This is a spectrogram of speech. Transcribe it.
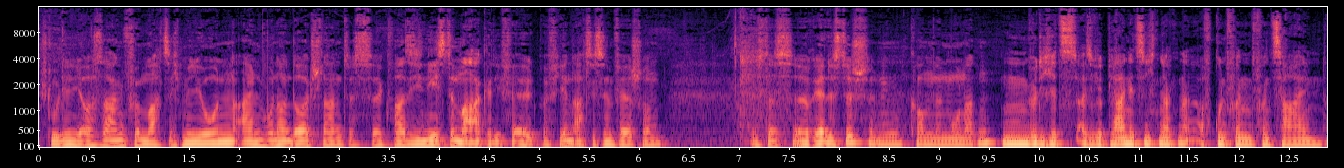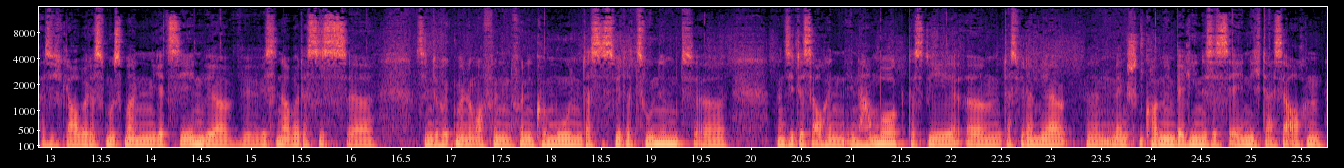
Studien, die auch sagen, 85 Millionen Einwohner in Deutschland ist äh, quasi die nächste Marke, die fällt. Bei 84 sind wir ja schon. Ist das äh, realistisch in den kommenden Monaten? Hm, würde ich jetzt, also wir planen jetzt nicht nach, aufgrund von, von Zahlen. Also ich glaube, das muss man jetzt sehen. Wir, wir wissen aber, dass es, äh, sind die Rückmeldungen auch von, von den Kommunen, dass es wieder zunimmt. Äh, man sieht es auch in, in Hamburg, dass die, ähm, dass wieder mehr äh, Menschen kommen. In Berlin ist es ähnlich. Da ist ja auch ein,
